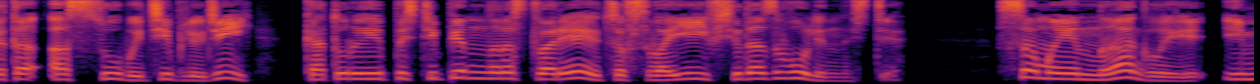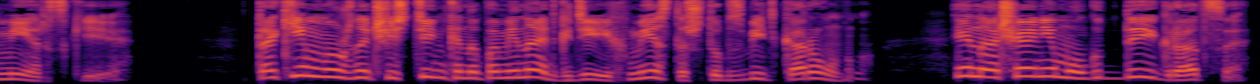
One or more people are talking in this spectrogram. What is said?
это особый тип людей, которые постепенно растворяются в своей вседозволенности. Самые наглые и мерзкие. Таким нужно частенько напоминать, где их место, чтобы сбить корону. Иначе они могут доиграться.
